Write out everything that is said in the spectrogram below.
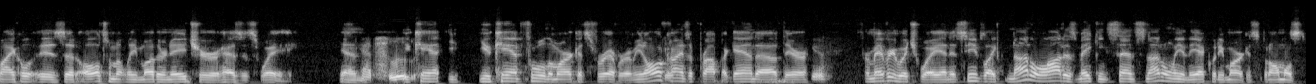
Michael, is that ultimately Mother Nature has its way, and Absolutely. you can't you, you can't fool the markets forever. I mean, all Yeah. kinds of propaganda out there Yeah. from every which way, and it seems like not a lot is making sense, not only in the equity markets, but almost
